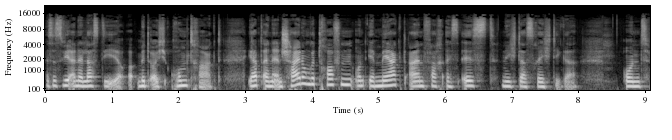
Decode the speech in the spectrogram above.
Es ist wie eine Last, die ihr mit euch rumtragt. Ihr habt eine Entscheidung getroffen und ihr merkt einfach, es ist nicht das Richtige. Und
